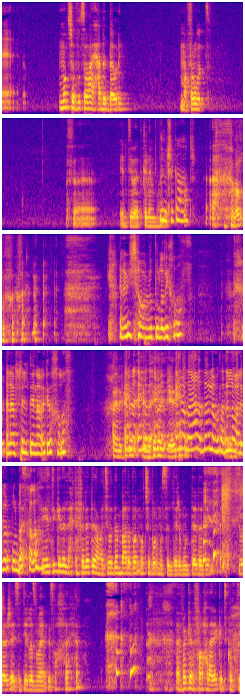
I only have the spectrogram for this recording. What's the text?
آه، ماتش المفروض صراحة يحدد الدوري المفروض ف انت بقى تتكلمي مش هكمل الماتش. برضه. أنا مش هعمل البطولة دي خلاص. أنا قفلت هنا كده خلاص. يعني كده إحنا إحنا يعني كده يعني إحنا انت- ضيعنا الدوري لما تعادلنا مع ليفربول بس خلاص. يعني أنت كده الاحتفالات اللي عملتيها قدام بعد ماتش بورنموث الريمونتادا دي. بلاش أي ستين لازمة يعني صح؟ أنا فاكر الفرحة اللي عليك أنت كنت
